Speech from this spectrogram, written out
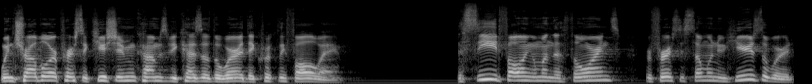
When trouble or persecution comes because of the word, they quickly fall away. The seed falling among the thorns refers to someone who hears the word,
